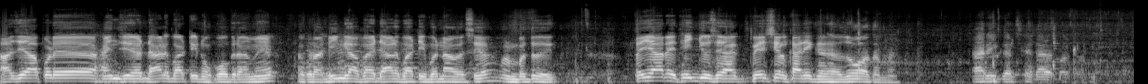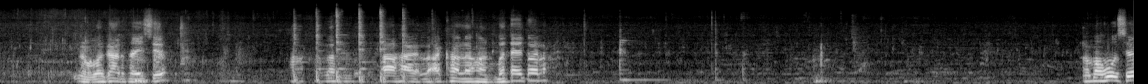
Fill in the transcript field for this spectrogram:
આજે આપણે સાંજે દાળ બાટીનો પ્રોગ્રામ છે. આપણા ડીંગાભાઈ દાળ બાટી બનાવે છે. અને બધું તૈયાર થઈ ગયું છે. આ સ્પેશિયલ કારીગર છે. જોવો તમે. કારીગર છે દાળ બાટી. વઘાર થાય છે. હા હા આખા લહણ. બતાય તો આમાં શું છે?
